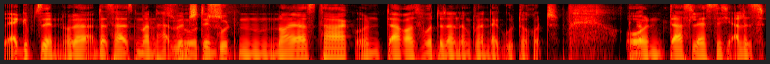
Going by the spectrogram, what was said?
ergibt Sinn, oder? Das heißt, man Absolut. wünscht den guten Neujahrstag und daraus wurde dann irgendwann der gute Rutsch. Und das lässt sich alles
